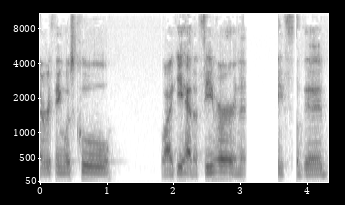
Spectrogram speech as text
Everything was cool. Like he had a fever and then he felt good.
